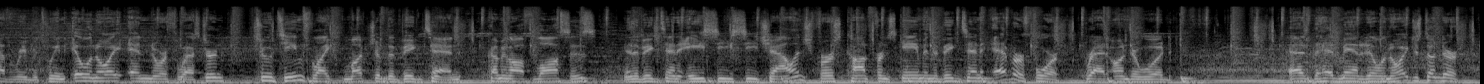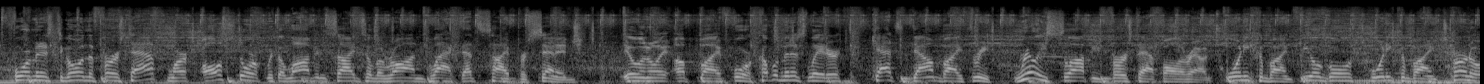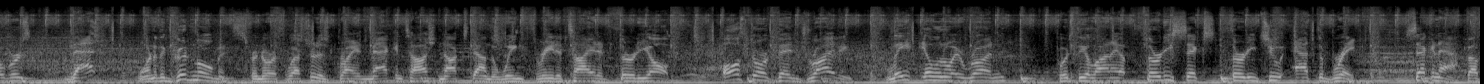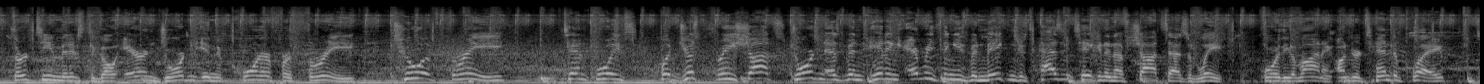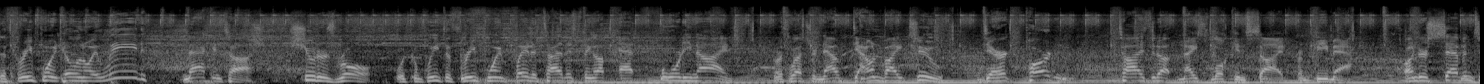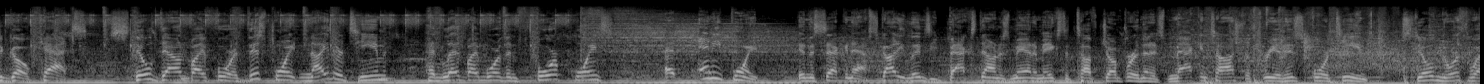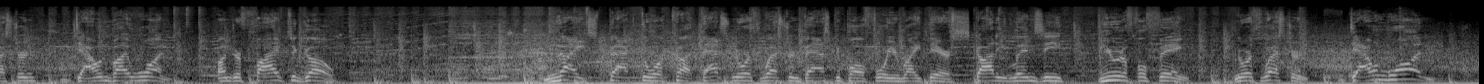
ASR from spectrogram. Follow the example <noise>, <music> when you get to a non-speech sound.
rivalry between Illinois and Northwestern. Two teams, like much of the Big Ten, coming off losses in the Big Ten ACC Challenge. First conference game in the Big Ten ever for Brad Underwood as the head man at Illinois. Just under four minutes to go in the first half. Mark Alstork with a lob inside to LeRon Black. That's high percentage. Illinois up by four. A couple minutes later, Cats down by three. Really sloppy first half all around. 20 combined field goals, 20 combined turnovers. That, one of the good moments for Northwestern as Bryant McIntosh knocks down the wing three to tie it at 30 all. Alstork then driving. Late Illinois run puts the Illini up 36-32 at the break. Second half, about 13 minutes to go. Aaron Jordan in the corner for three. Two of three 10 points, but just three shots. Jordan has been hitting everything he's been making, just hasn't taken enough shots as of late for the Illini. Under 10 to play. It's a three-point Illinois lead. McIntosh, shooter's roll, would complete the three-point play to tie this thing up at 49. Northwestern now down by two. Derek Pardon ties it up. Nice look inside from BMAC. Under seven to go. Cats still down by four. At this point, neither team had led by more than four points at any point in the second half. Scottie Lindsey backs down his man and makes the tough jumper, and then it's McIntosh for three of his 14. Still Northwestern down by one. Under five to go. Nice backdoor cut. That's Northwestern basketball for you right there. Scottie Lindsey, beautiful thing. Northwestern down one.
